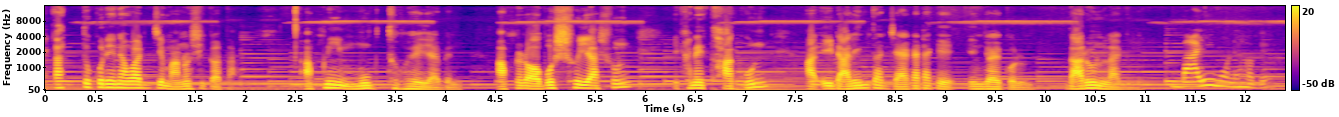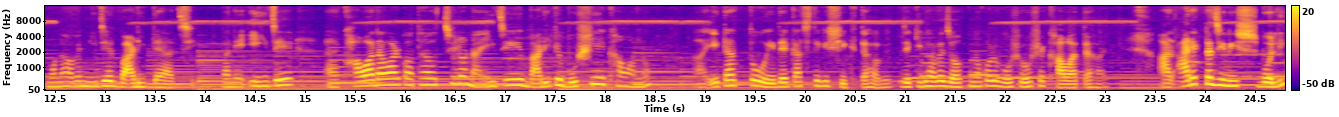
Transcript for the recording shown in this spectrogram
একাত্ম করে নেওয়ার যে মানসিকতা, আপনি মুগ্ধ হয়ে যাবেন। আপনারা অবশ্যই আসুন, এখানে থাকুন আর এই ডালিমতার জায়গাটাকে এনজয় করুন। দারুণ লাগবে বাড়ি মনে হবে মনে হবে নিজের বাড়িতে আছি। মানে এই যে খাওয়া দাওয়ার কথা হচ্ছিল না, এই যে বাড়িতে বসিয়ে খাওয়ানো এটা তো এদের কাছ থেকে শিখতে হবে যে কীভাবে যত্ন করে বসে বসে খাওয়াতে হয়। আর আরেকটা জিনিস বলি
